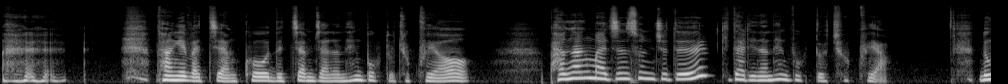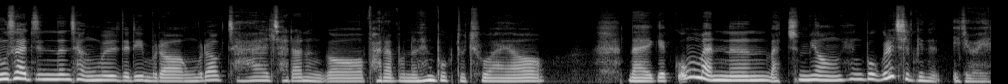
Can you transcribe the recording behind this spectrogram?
방해받지 않고 늦잠 자는 행복도 좋고요. 방학 맞은 손주들 기다리는 행복도 좋고요. 농사 짓는 작물들이 무럭무럭 잘 자라는 거 바라보는 행복도 좋아요. 나에게 꼭 맞는 맞춤형 행복을 즐기는 일요일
